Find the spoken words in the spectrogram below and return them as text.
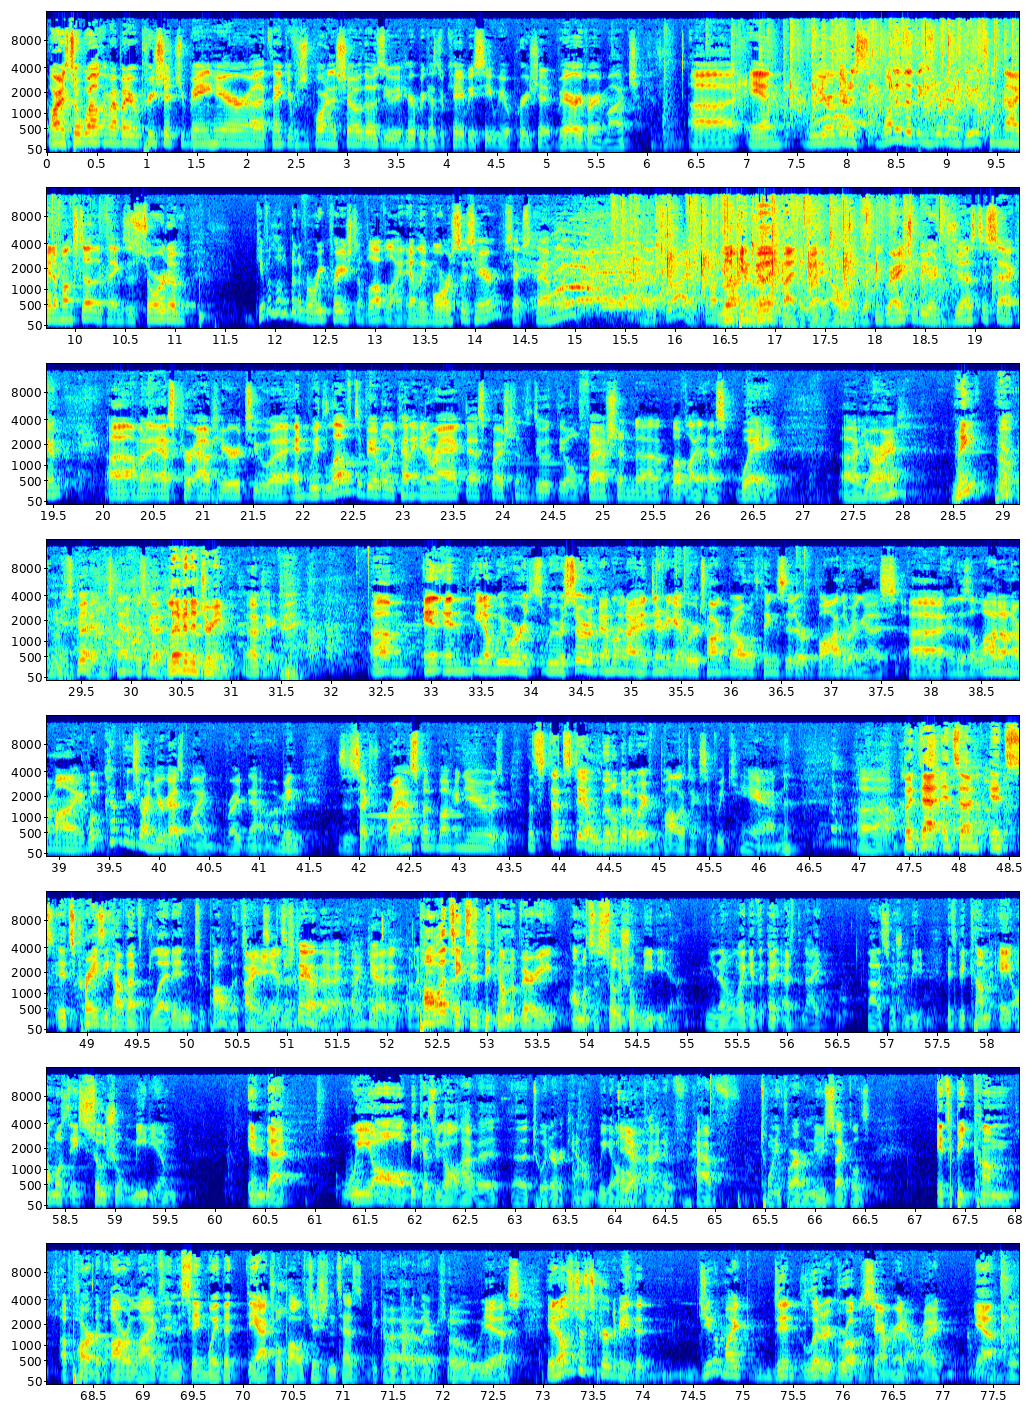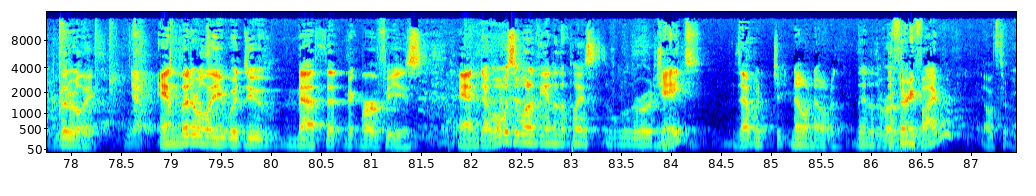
All right, so welcome everybody. We appreciate you being here. Uh, thank you for supporting the show. Those of you who are here because of KBC, we appreciate it very, very much. Uh, and we are going to. One of the things we're going to do tonight, amongst other things, is sort of give a little bit of a recreation of Loveline. Emily Morse is here. Sex with Emily. That's right. That's Looking good, by the way, always. Looking great. She'll be here in just a second. Uh, I'm going to ask her out here to, uh, and we'd love to be able to kind of interact, ask questions, do it the old-fashioned uh, Loveline esque way. Uh, you all right? Me? Yeah, it was good. Your stand-up was good. Living a dream. Okay, good. Um, and, and you know, we were we were sort of Emily and I had dinner together. We were talking about all the things that are bothering us, uh, and there's a lot on our mind. What kind of things are on your guys' mind right now? I mean, is it sexual harassment bugging you? Is it, let's let's stay a little bit away from politics if we can. But that it's un, it's it's crazy how that's bled into politics. I understand that. I get it. But I mean, Politics has become a very almost a social media. You know, like it's a, a, I- not a social media. It's become a almost a social medium in that we all because we all have a, a Twitter account. We all Yeah. kind of have twenty four hour news cycles. It's become a part of our lives in the same way that the actual politicians has become a part of theirs. Oh yes. It also just occurred to me that do you know Mike did literally grew up in San Marino, right? Yeah. It- literally. Yeah. And literally would do meth at McMurphy's. And uh, what was the one at the end of the place? The road. Jake's? Is that what? No, no. The end of the road. The 35er? Oh, th-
